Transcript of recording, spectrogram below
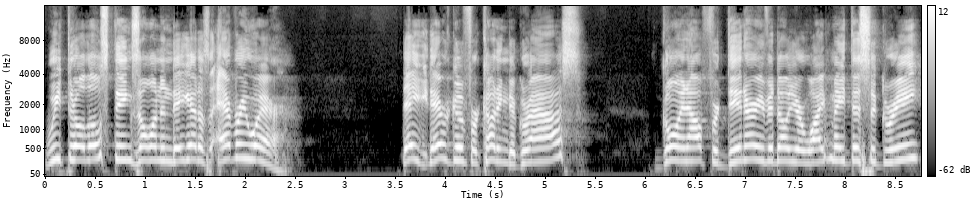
We throw those things on and they get us everywhere. They, they're good for cutting the grass, going out for dinner, even though your wife may disagree.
